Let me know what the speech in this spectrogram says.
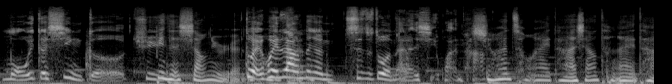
某一个性格去变成小女人，对，会让那个狮子座的男人喜欢他，喜欢宠爱他，想要疼爱他，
